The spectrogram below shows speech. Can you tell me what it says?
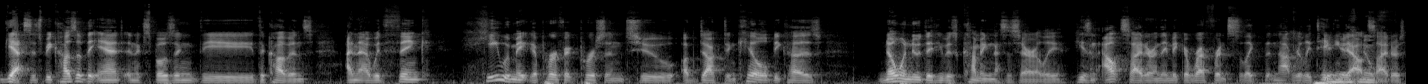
yes, it's because of the aunt and exposing the the covens, and I would think he would make a perfect person to abduct and kill because no one knew that he was coming necessarily. He's an outsider, and they make a reference to like not really taking he the has no- outsiders.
